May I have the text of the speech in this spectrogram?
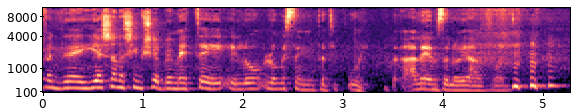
אבל יש אנשים שבאמת אה, לא, לא מסיימים את הטיפול. עליהם זה לא יעבוד.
